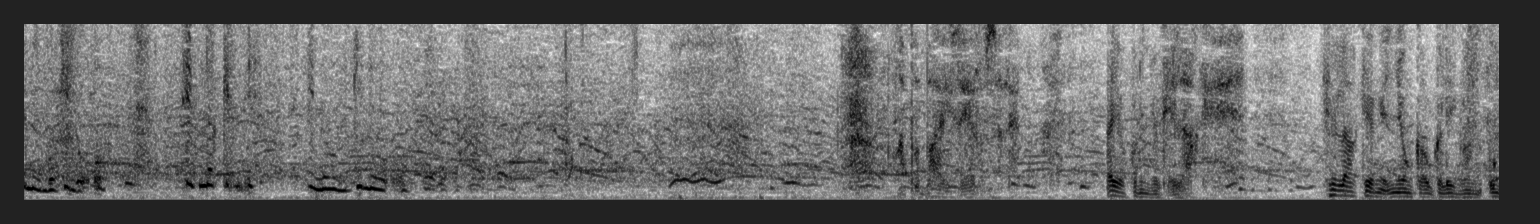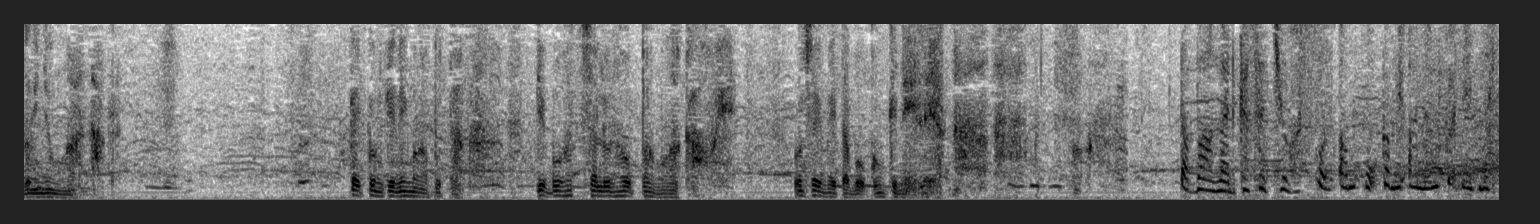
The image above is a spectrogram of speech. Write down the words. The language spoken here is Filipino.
kanimo Ginoo. Imla kini. Inom Ginoo. Mga babae sa Jerusalem, ayaw ko ninyo hilaki. Hilaki ang inyong kaugalingon ug ang inyong mga anak. Kay kung kining mga butang, gibuhat sa lunhaw pa mga kahoy. Unsay may tabo kong kinilian na. Tabangan ka sa Diyos. Mag-ampo kami anang kanimo.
